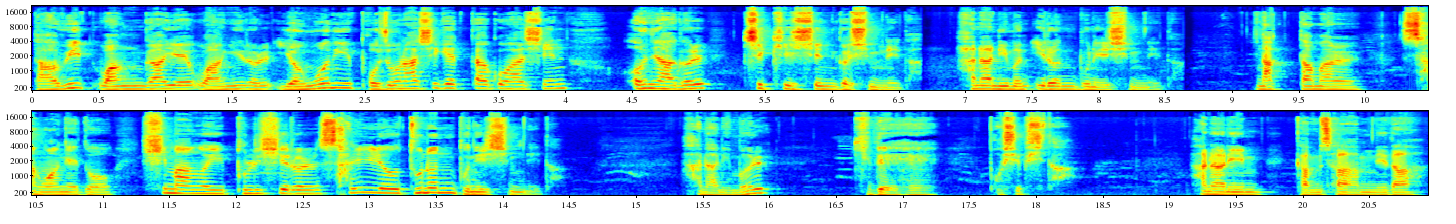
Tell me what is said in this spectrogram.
다윗 왕가의 왕위를 영원히 보존하시겠다고 하신 언약을 지키신 것입니다. 하나님은 이런 분이십니다. 낙담할 상황에도 희망의 불씨를 살려두는 분이십니다. 하나님을 기대해 보십시다. 하나님 감사합니다.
